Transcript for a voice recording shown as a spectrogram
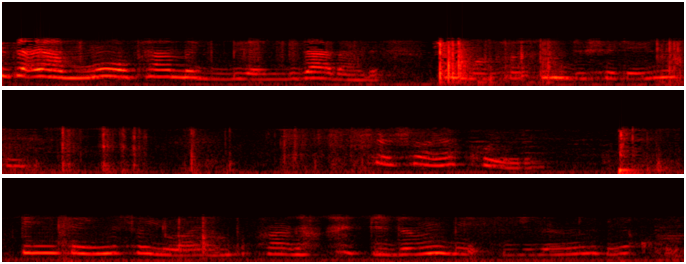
güzel. Yani mor pembe gibi renk. Güzel bence. Şu makasını düşeceğine de. Şöyle şöyle koyuyorum. Birinci rengini sayıyorlar yani. Pardon. Cüzdanımı, bir, cüzdanımı bile koydum.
